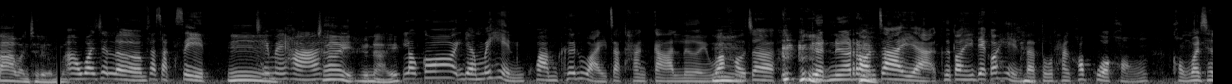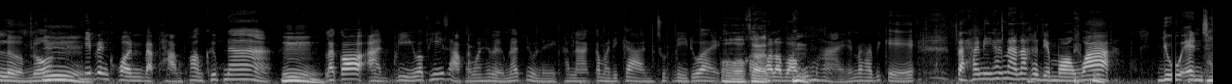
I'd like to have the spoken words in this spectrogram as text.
ต้าวันเฉลิมอะเอาวันเฉลิมศักดิ์สิทธิ์อืใช่ไหมคะ ใช่อยู่ไหน แล้วก็ยังไม่เห็นความเคลื่อนไหวจากทางการเลย ว่าอืมเขาจะเดือดเนื้อร้อนใจอะคือตอนนี้เด็กก็เห็นแต่ตัวทางครอบครัวของของวันเฉลิมเนอะอืมที่เป็นคนแบบถามความคืบหน้าอืมแล้วก็อาจดีว่าพี่สาวของวันเฉลิมน่าจะอยู่ในคณะกรรมาธิการชุดนี้ด้วยอ๋อขครัองบพรบอุ้มหายใช่ไหมคะพี่เก๋แต่ทั้งนี้ทั้งนั้นนะคือเดียมองว่า UN ช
